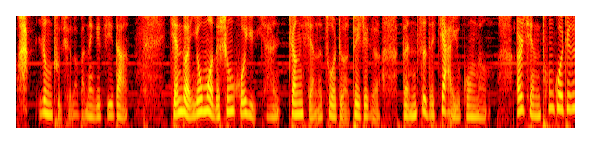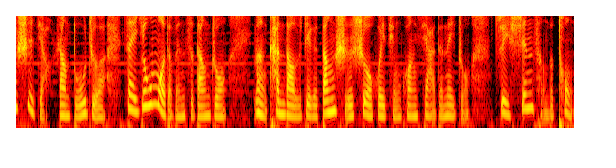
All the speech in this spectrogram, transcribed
哈，扔出去了，把那个鸡蛋。简短幽默的生活语言彰显了作者对这个文字的驾驭功能，而且呢通过这个视角，让读者在幽默的文字当中，嗯，看到了这个当时社会情况下的那种最深层的痛。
